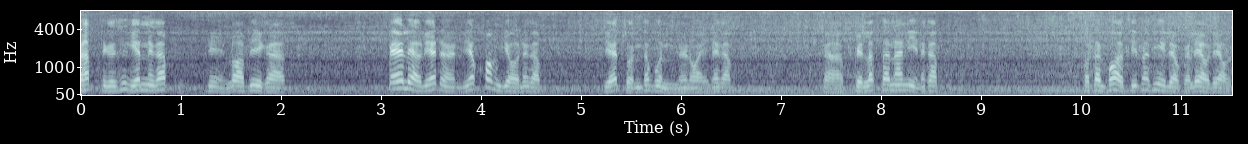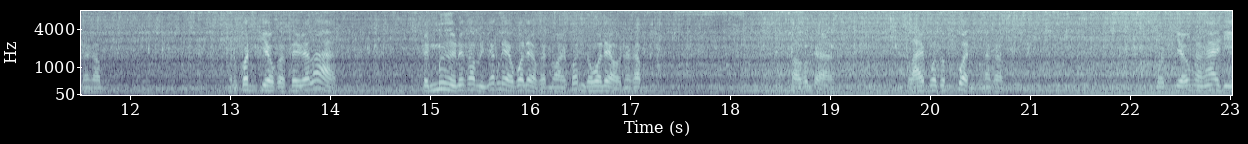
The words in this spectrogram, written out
ครับนี่ก็คือเห็นนะครับนี่รอบนี้ก็แป้แล้วเหลี้ยเลี้ยข้องเดียวนะครับเลี้ยส่วนทั้งหมดหน่อยๆนะครับก็เป็นลักษณะนี้นะครับพอท่านพ่อสิบนาทีแล้วก็แล้วแล้วนะครับมันคนเกี่ยวกับใช้เวลาเป็นมือนะครับหรือยักแล้วก็แล้วกันหน่อยคนก็ว่าแล้วนะครับเราก็หลายพอสมควรนะครับรถเกี่ยวก็ง่ายดี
